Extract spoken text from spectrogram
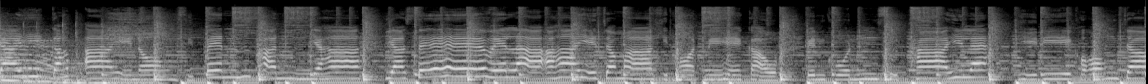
ได้กับอายน้องสิเป็นพันยาอย่าเสเวลาอายจะมาคิดฮอดเมเก่า เป็นคนสุดท้ายและ ที่ดีของเจ้า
